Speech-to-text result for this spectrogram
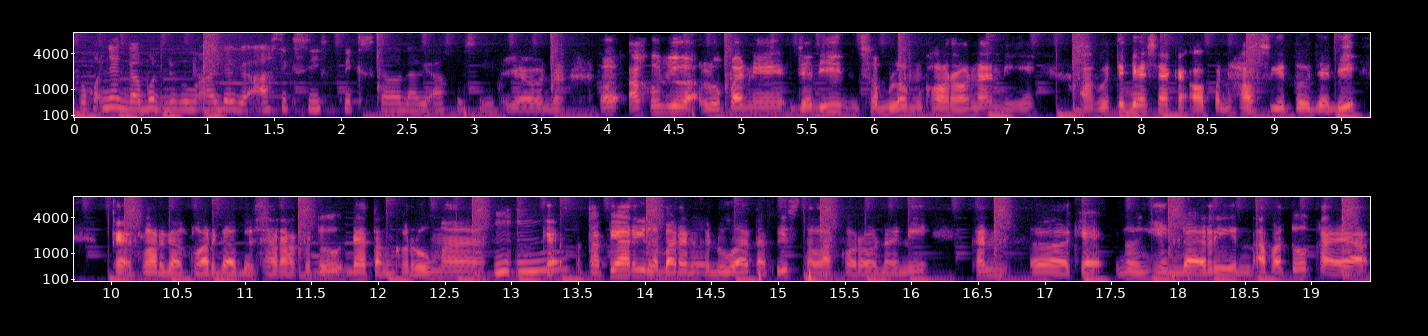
pokoknya gabut di rumah aja gak asik sih fix kalau dari aku sih Ya benar. Oh, aku juga lupa nih. Jadi sebelum corona nih, aku itu biasanya kayak open house gitu. Jadi kayak keluarga-keluarga besar aku tuh datang ke rumah. Mm-mm. Kayak tapi hari lebaran kedua, tapi setelah corona nih kan eh, kayak ngehindarin apa tuh kayak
